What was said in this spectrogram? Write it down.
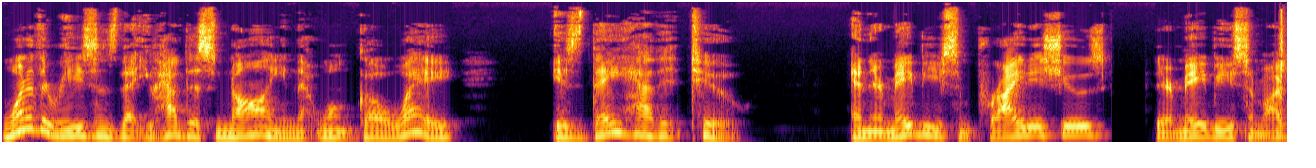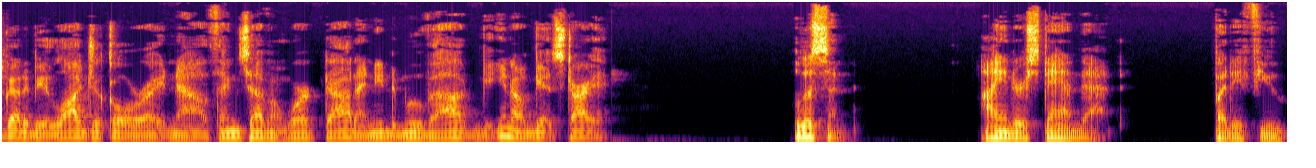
one of the reasons that you have this gnawing that won't go away is they have it too. And there may be some pride issues. There may be some, I've got to be logical right now. Things haven't worked out. I need to move out, you know, get started. Listen, I understand that. But if you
